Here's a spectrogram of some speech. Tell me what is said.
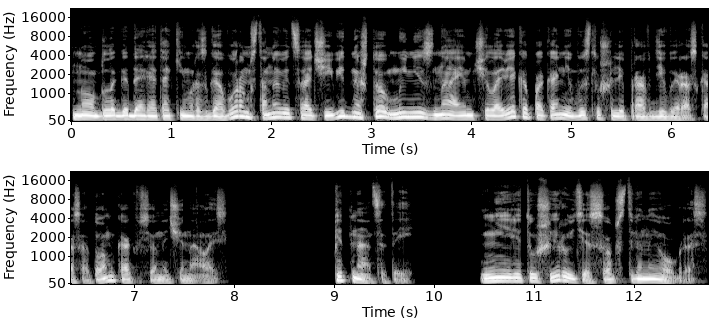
но благодаря таким разговорам становится очевидно, что мы не знаем человека, пока не выслушали правдивый рассказ о том, как все начиналось. 15. Не ретушируйте собственный образ.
